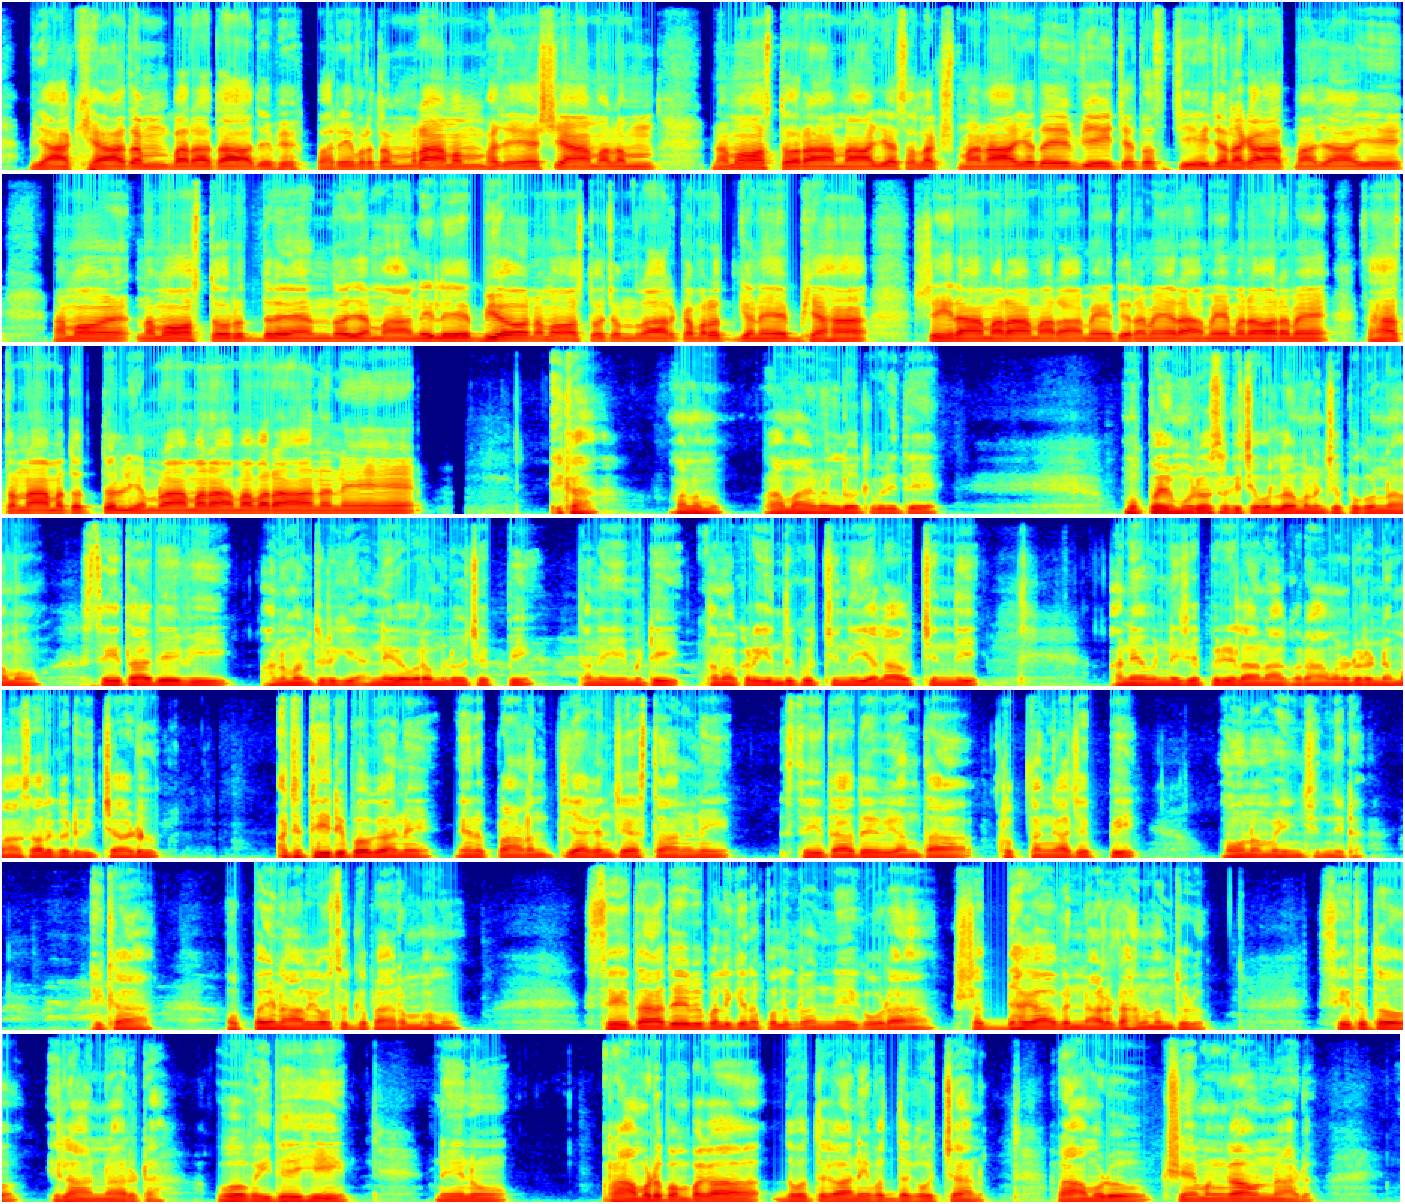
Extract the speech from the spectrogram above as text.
व्याख्यातं भरतादिभिः परिवृतं रामं भजे श्यामलं नमोऽस्तु रामाय सलक्ष्मणाय देव्यै च तस्यै जनकात्मजायै नमो नमोऽस्तु रुद्रेन्द्रयमानिलेभ्यो नमोऽस्तु चन्द्रार्कमरुद्गणेभ्यः श्रीराम राम रामेति रमे रामे मनोरमे సహస్రనామ తత్తుల్యం రామనామవరాననే ఇక మనము రామాయణంలోకి వెళితే ముప్పై మూడవ సరికి చివరిలో మనం చెప్పుకున్నాము సీతాదేవి హనుమంతుడికి అన్ని వివరములు చెప్పి తను ఏమిటి తను అక్కడ ఎందుకు వచ్చింది ఎలా వచ్చింది అనేవన్నీ చెప్పి ఇలా నాకు రావణుడు రెండు మాసాలు గడివిచ్చాడు. అది తీరిపోగానే నేను ప్రాణం త్యాగం చేస్తానని సీతాదేవి అంతా క్లుప్తంగా చెప్పి మౌనం వహించిందిట. ఇక ముప్పై నాలుగవ సర్గ ప్రారంభము. సీతాదేవి పలికిన పలుకులన్నీ కూడా శ్రద్ధగా విన్నాడట హనుమంతుడు. సీతతో ఇలా అన్నారట ఓ వైదేహి నేను రాముడు పంపగా దోతగా నీ వద్దకు వచ్చాను. రాముడు క్షేమంగా ఉన్నాడు.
